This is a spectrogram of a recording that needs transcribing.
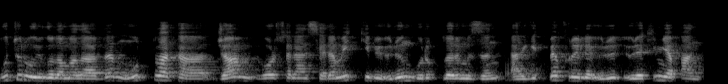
bu tür uygulamalarda mutlaka cam, porselen, seramik gibi ürün gruplarımızın ergitme fırıyla üretim yapan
